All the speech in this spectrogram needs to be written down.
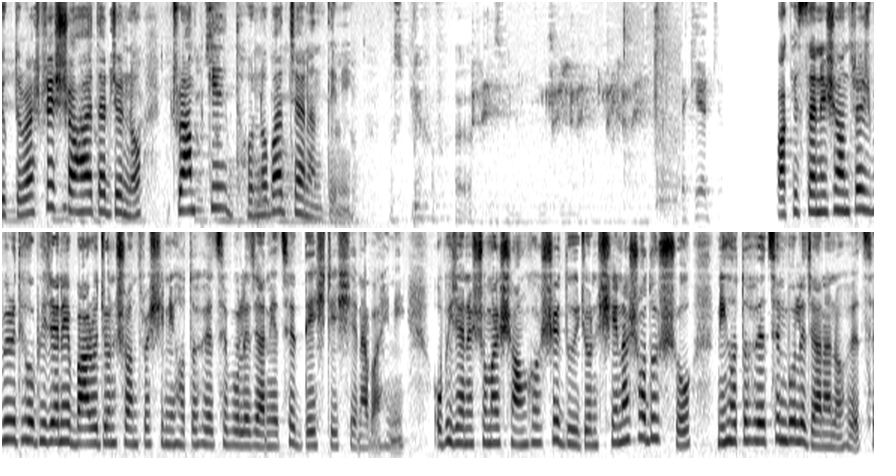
যুক্তরাষ্ট্রের সহায়তার জন্য ট্রাম্পকে ধন্যবাদ জানান তিনি। পাকিস্তানের সন্ত্রাস বিরোধী অভিযানে বারো জন সন্ত্রাসী নিহত হয়েছে বলে জানিয়েছে দেশটির সেনাবাহিনী। অভিযানের সময় সংঘর্ষে দুইজন সেনা সদস্য নিহত হয়েছেন বলে জানানো হয়েছে।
